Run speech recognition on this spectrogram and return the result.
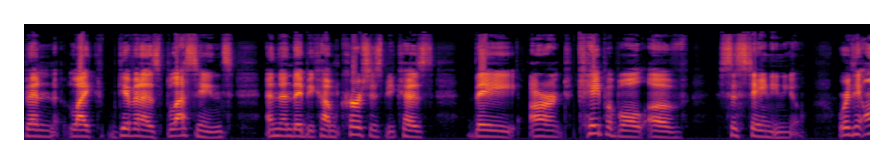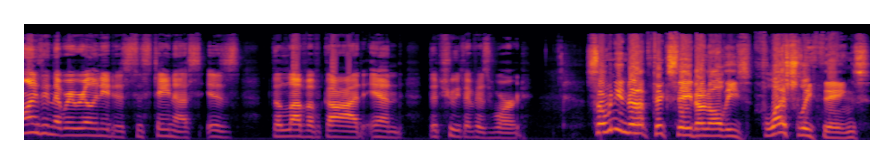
been like given as blessings, and then they become curses because they aren't capable of sustaining you. Where the only thing that we really need to sustain us is the love of God and the truth of His Word. so we need to not fixate on all these fleshly things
